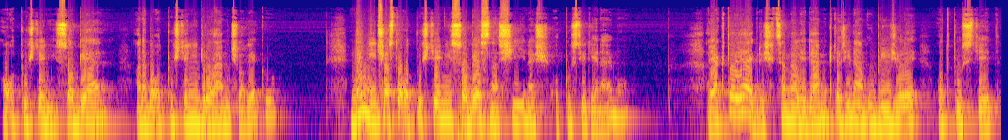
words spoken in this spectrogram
O odpuštění sobě anebo odpuštění druhému člověku? Není často odpuštění sobě snažší, než odpustit jinému? A jak to je, když chceme lidem, kteří nám ublížili, odpustit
